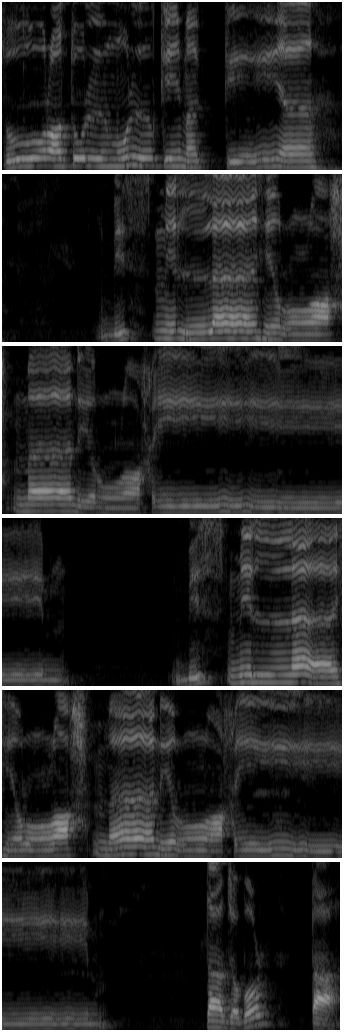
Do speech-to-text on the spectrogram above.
সুরাতুল মুলকি মাক্কিয়া। বিসমিল্লাহির রহমানির রহিম। বিসমিল্লাহির রহমানির রহিম। তা জবর, তা।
